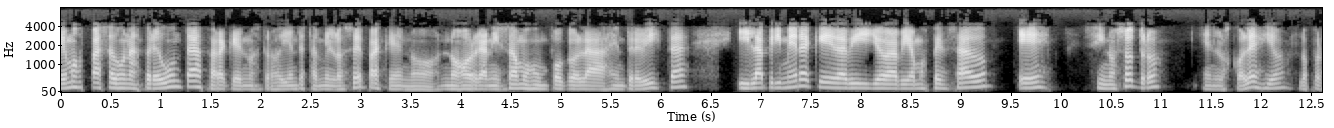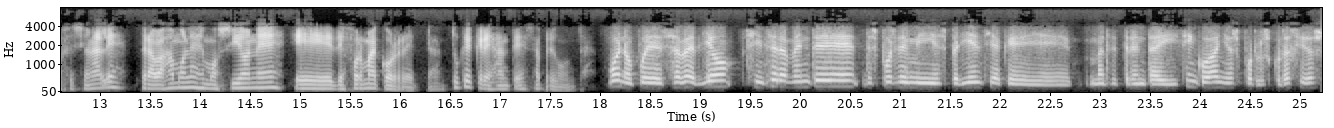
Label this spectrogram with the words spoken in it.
Hemos pasado unas preguntas para que nuestros oyentes también lo sepan, que nos, nos organizamos un poco las entrevistas. Y la primera que David y yo habíamos pensado es si nosotros en los colegios, los profesionales, trabajamos las emociones eh, de forma correcta. ¿Tú qué crees ante esa pregunta? Bueno, pues a ver, yo sinceramente, después de mi experiencia, que más de 35 años por los colegios,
